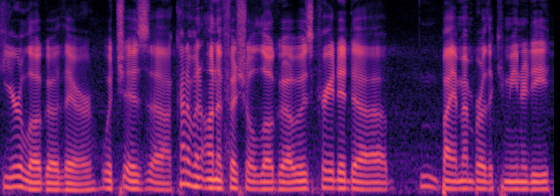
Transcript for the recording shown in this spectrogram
gear logo there, which is uh, kind of an unofficial logo. It was created uh, by a member of the community.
